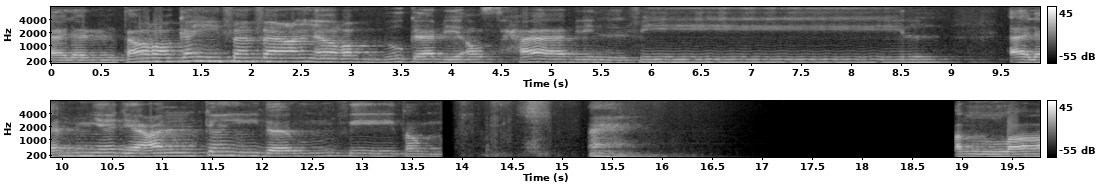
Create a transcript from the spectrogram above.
ألم تر كيف فعل ربك بأصحاب الفيل؟ ألم يجعل كيدهم في تضليل الله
